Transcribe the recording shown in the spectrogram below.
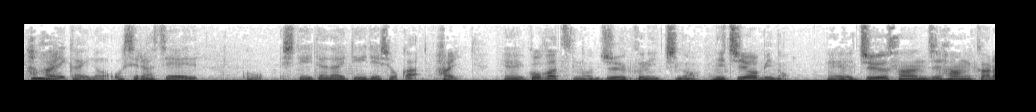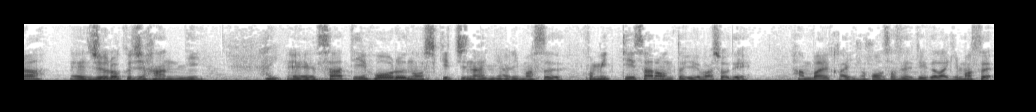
販売会のお知らせをしていただいていいでしょうか。はい、えー5月の19日の日曜日の、えー13時半から、えー16時半に、はい。えーサーティホールの敷地内にありますコミッティサロンという場所で販売会の方させていただきます。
